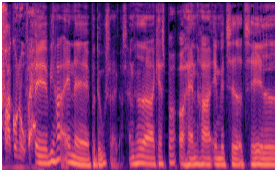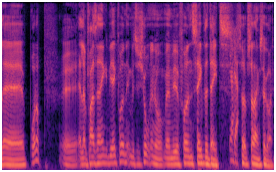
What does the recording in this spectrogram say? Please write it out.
fra Gonova. Øh, vi har en øh, producer, ikke også? Han hedder Kasper, og han har inviteret til øh, bryllup. Øh, eller faktisk, han ikke, vi har ikke fået en invitation endnu, men vi har fået en save the date. Ja. Så, så langt, så godt.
